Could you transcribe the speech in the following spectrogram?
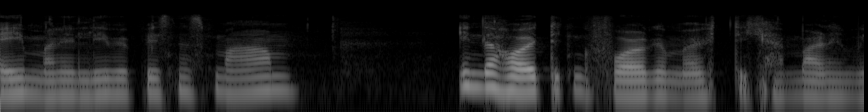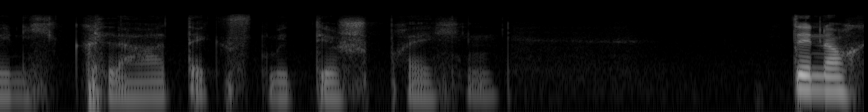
Hey, meine liebe Business Mom. In der heutigen Folge möchte ich einmal ein wenig Klartext mit dir sprechen. Denn auch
